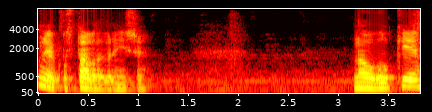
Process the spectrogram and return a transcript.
ну як поставили верніше. На уголки.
